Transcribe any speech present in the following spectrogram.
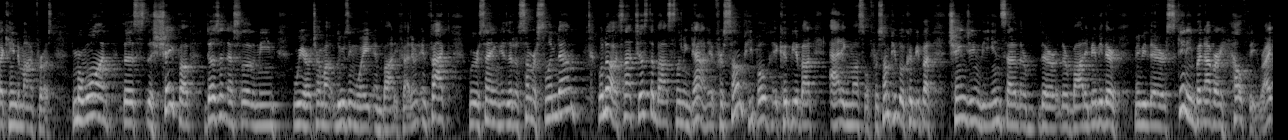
that came to mind for us. Number one, this, the shape up doesn't necessarily mean we are talking about losing weight and body fat. In, in, fact, we were saying, is it a summer slim down? Well, no, it's not just about slimming down. It, for some people, it could be about adding muscle. For some people, it could be about changing the inside of their, their, their body. Maybe they're, maybe they're skinny, but not very healthy, right?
